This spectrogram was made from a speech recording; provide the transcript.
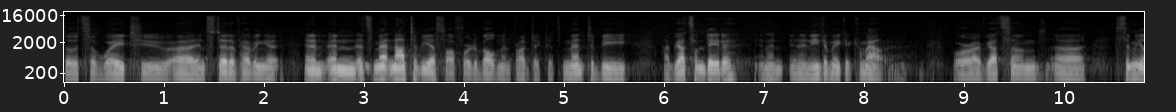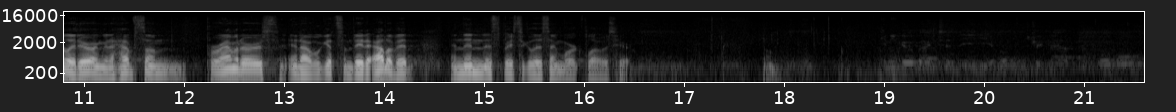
So it's a way to, uh, instead of having a, and, and it's meant not to be a software development project. It's meant to be, I've got some data and I, and I need to make it come out. Or I've got some uh, simulator, I'm going to have some parameters, and I will get some data out of it, and then it's basically the same workflow as here. Can you go back to the OpenStreetMap global data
